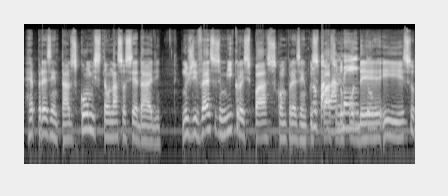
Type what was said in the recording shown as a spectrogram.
representados como estão na sociedade nos diversos microespaços, como por exemplo o espaço do poder, e isso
